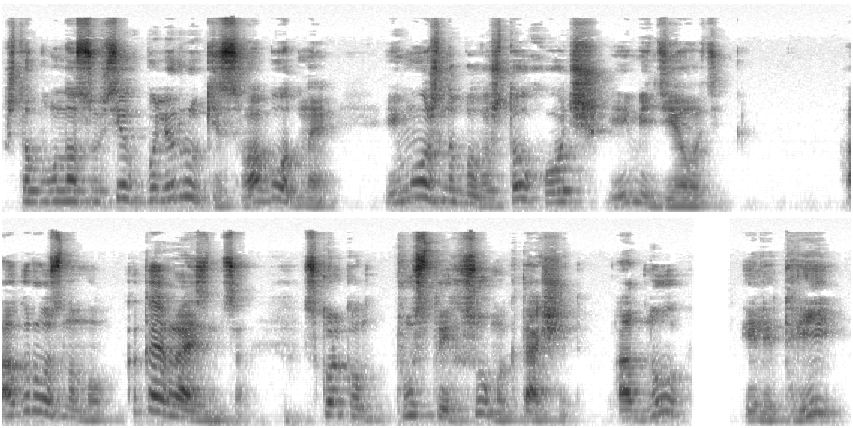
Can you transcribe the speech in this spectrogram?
чтобы у нас у всех были руки свободные, и можно было что хочешь ими делать. А Грозному какая разница, сколько он пустых сумок тащит? Одну или три.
